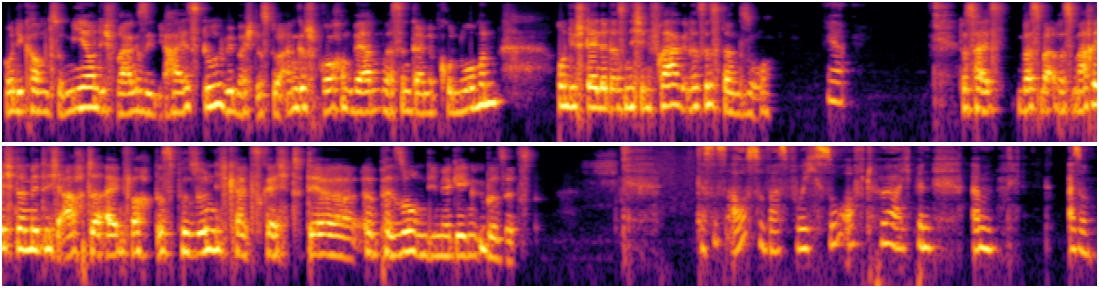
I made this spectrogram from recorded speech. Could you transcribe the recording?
Und die kommen zu mir und ich frage sie, wie heißt du, wie möchtest du angesprochen werden, was sind deine Pronomen? Und ich stelle das nicht in Frage, das ist dann so. Ja. Das heißt, was, was mache ich damit? Ich achte einfach das Persönlichkeitsrecht der äh, Person, die mir gegenüber sitzt. Das ist auch so was, wo ich so oft höre. Ich bin, ähm, also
